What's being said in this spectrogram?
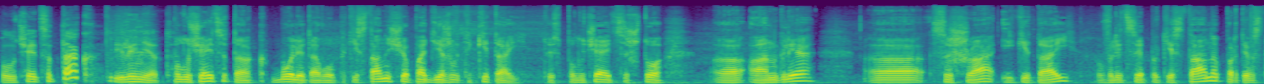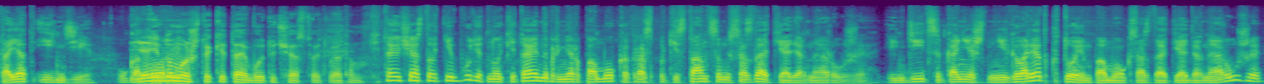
Получается так или нет? Получается так. Более того, Пакистан еще поддерживает и Китай. То есть получается, что э, Англия, э, США и Китай в лице Пакистана противостоят Индии. У которой... Я не думаю, что Китай будет участвовать в этом. Китай участвовать не будет, но Китай, например, помог как раз пакистанцам и создать ядерное оружие. Индийцы, конечно, не говорят, кто им помог создать ядерное оружие,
